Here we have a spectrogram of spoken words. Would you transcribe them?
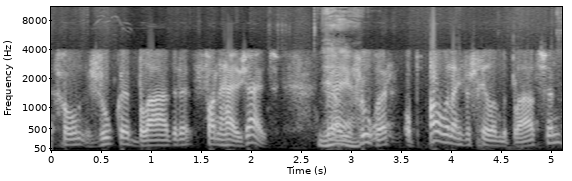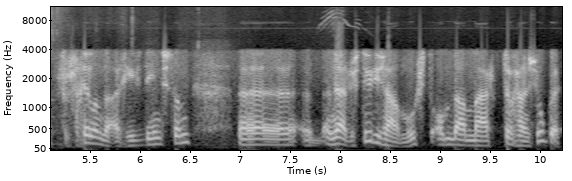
gewoon zoeken, bladeren van huis uit. Terwijl ja, ja. je vroeger op allerlei verschillende plaatsen, verschillende archiefdiensten, naar de studiezaal moest om dan maar te gaan zoeken.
